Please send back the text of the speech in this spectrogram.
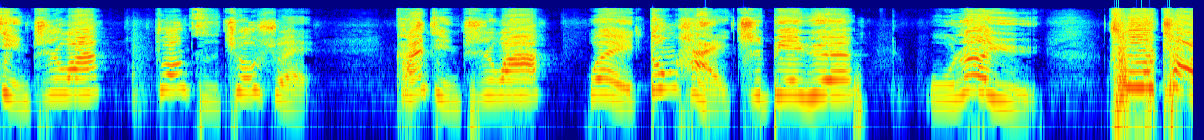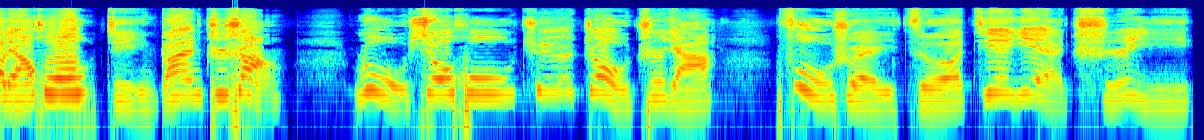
井之蛙，庄子·秋水。坎井之蛙，谓东海之鳖曰：“吾乐与？出跳梁乎井干之上，入修乎缺胄之崖。覆水则皆业迟疑，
